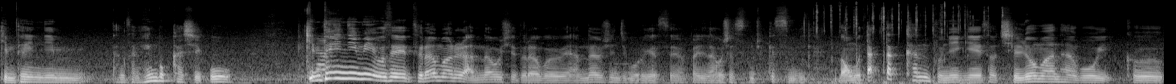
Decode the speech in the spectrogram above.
김태희님 항상 행복하시고 김태희님이 요새 드라마를 안 나오시더라고요. 왜 안 나오시는지 모르겠어요. 빨리 나오셨으면 좋겠습니다. 너무 딱딱한 분위기에서 진료만 하고 그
